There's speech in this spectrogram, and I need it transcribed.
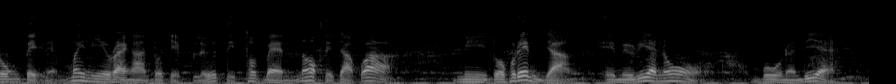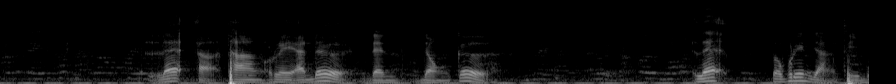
ลงเตะเนี่ยไม่มีรายงานตัวเจ็บหรือติดโทษแบนนอกเสียจากว่ามีตัวผู้เล่นอย่างเอมิเรียโนโบนันเดียและทางเรอันเดอร์เดนดองเกอร์และตัวผู้เล่นอย่างทีโบ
